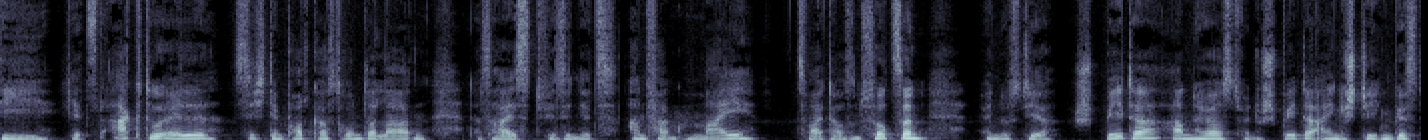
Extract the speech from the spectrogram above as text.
die jetzt aktuell sich den Podcast runterladen. Das heißt, wir sind jetzt Anfang Mai 2014. Wenn du es dir später anhörst, wenn du später eingestiegen bist,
